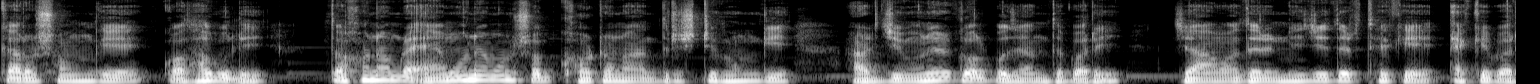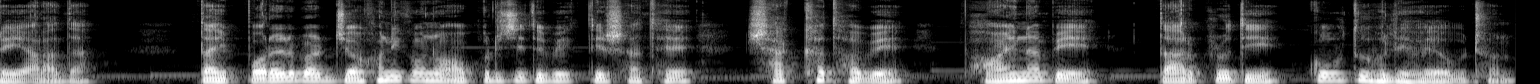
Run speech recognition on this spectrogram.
কারও সঙ্গে কথা বলি, তখন আমরা এমন এমন সব ঘটনা, দৃষ্টিভঙ্গি আর জীবনের গল্প জানতে পারি, যা আমাদের নিজেদের থেকে একেবারেই আলাদা। তাই পরের বার যখনই কোনো অপরিচিত ব্যক্তির সাথে সাক্ষাৎ হবে, ভয় না পেয়ে তার প্রতি কৌতূহলী হয়ে উঠুন।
